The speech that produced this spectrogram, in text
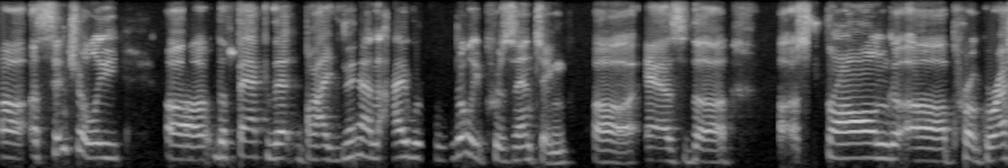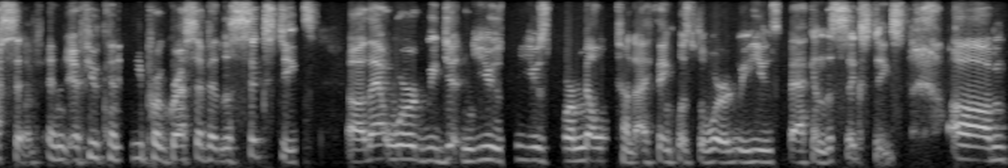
uh, essentially uh, the fact that by then I was really presenting uh, as the uh, strong uh, progressive. And if you can be progressive in the 60s, uh, that word we didn't use, we used more militant, I think was the word we used back in the 60s. Um,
